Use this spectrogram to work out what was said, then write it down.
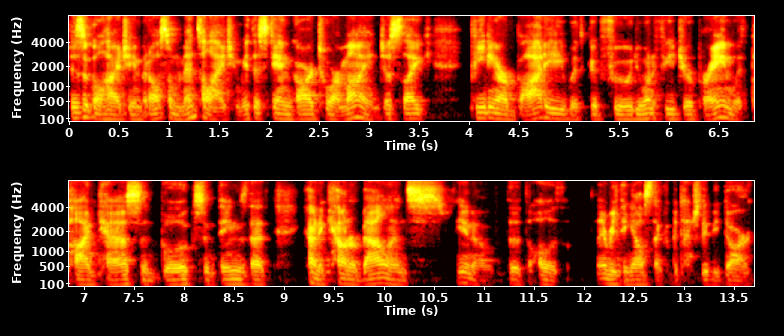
physical hygiene but also mental hygiene. We have to stand guard to our mind just like feeding our body with good food. You want to feed your brain with podcasts and books and things that kind of counterbalance you know the, all of everything else that could potentially be dark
